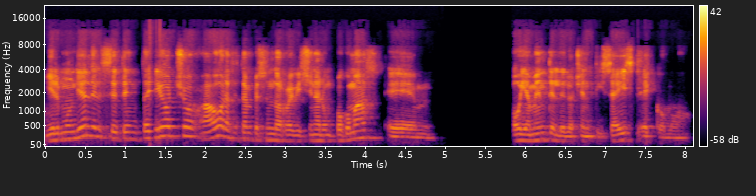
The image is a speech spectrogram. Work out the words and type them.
Y el Mundial del 78 ahora se está empezando a revisionar un poco más. Eh, obviamente el del 86 es como,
